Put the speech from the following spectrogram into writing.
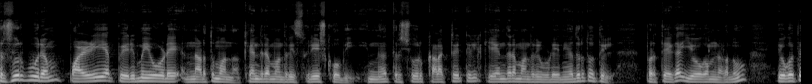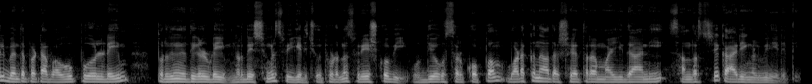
തൃശൂർ പൂരം പഴയ പെരുമയോടെ നടത്തുമെന്ന് കേന്ദ്രമന്ത്രി സുരേഷ് ഗോപി. ഇന്ന് തൃശൂർ കളക്ട്രേറ്റിൽ കേന്ദ്രമന്ത്രിയുടെ നേതൃത്വത്തിൽ പ്രത്യേക യോഗം നടന്നു. യോഗത്തിൽ ബന്ധപ്പെട്ട വകുപ്പുകളുടെയും പ്രതിനിധികളുടെയും നിർദ്ദേശങ്ങൾ സ്വീകരിച്ചു. തുടർന്ന് സുരേഷ് ഗോപി ഉദ്യോഗസ്ഥർക്കൊപ്പം വടക്കുനാഥ ക്ഷേത്ര മൈതാനി സന്ദർശിച്ച് കാര്യങ്ങൾ വിലയിരുത്തി.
